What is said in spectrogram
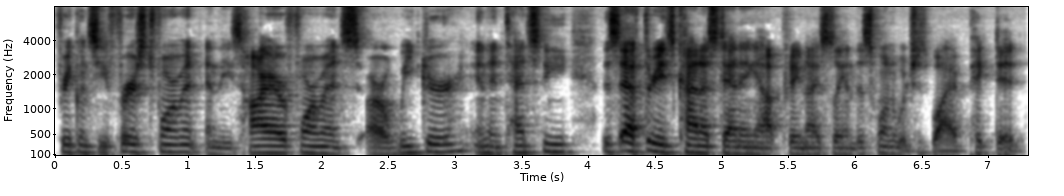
frequency first formant, and these higher formants are weaker in intensity. This F3 is kind of standing out pretty nicely in this one, which is why I picked it.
